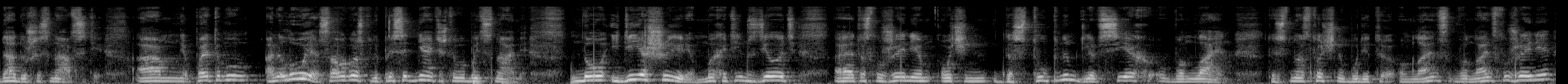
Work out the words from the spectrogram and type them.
да, до 16. Поэтому, аллилуйя, слава Господу, присоединяйтесь, чтобы быть с нами. Но идея шире. Мы хотим сделать э, это служение очень доступным для всех в онлайн. То есть у нас точно будет онлайн, в онлайн служение.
